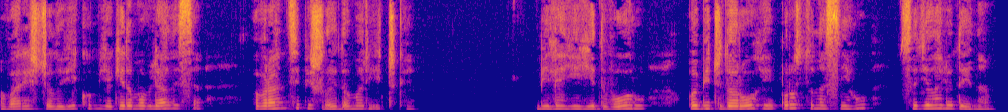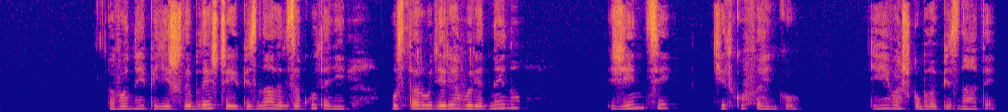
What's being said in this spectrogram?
Варя з чоловіком, які домовлялися, вранці пішли до Марічки. Біля її двору, обіч дороги, просто на снігу сиділа людина. Вони підійшли ближче і впізнали в закутаній у стару діряву ряднину жінці тітку Феньку. Її важко було пізнати.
